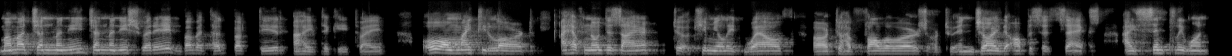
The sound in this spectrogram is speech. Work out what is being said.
mama janmani janmanishware bhavatad bhaktir. O Almighty Lord, I have no desire to accumulate wealth or to have followers or to enjoy the opposite sex. I simply want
